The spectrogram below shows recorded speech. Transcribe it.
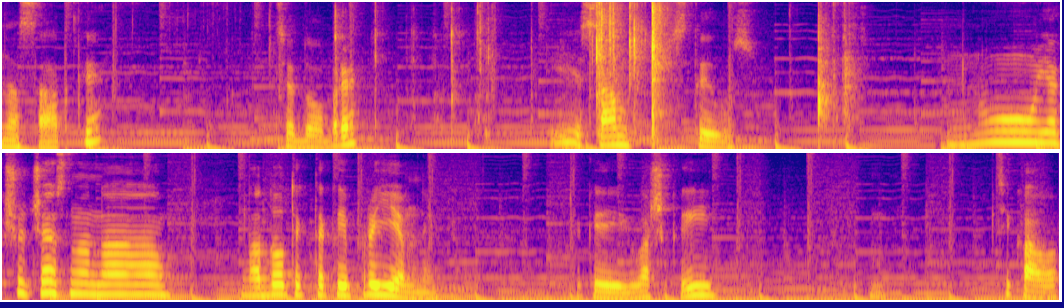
насадки. Це добре. І сам стилус. Ну, якщо чесно, на, на дотик такий приємний. Такий важкий. Цікаво.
